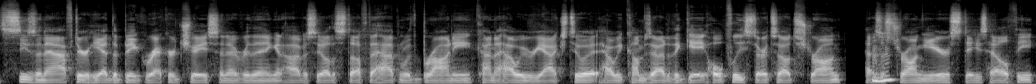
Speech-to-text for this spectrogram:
season after he had the big record chase and everything, and obviously all the stuff that happened with Bronny, kind of how he reacts to it, how he comes out of the gate. Hopefully, starts out strong, has a Mhm. strong year, stays healthy.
